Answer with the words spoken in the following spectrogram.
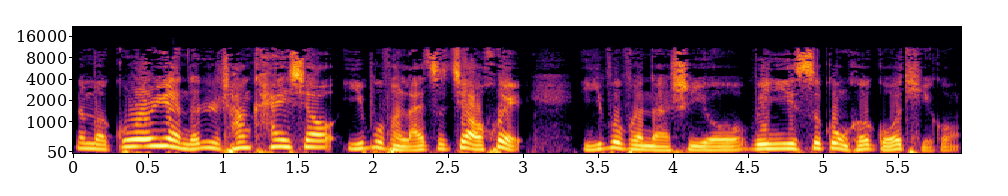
那么，孤儿院的日常开销一部分来自教会，一部分呢是由威尼斯共和国提供。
